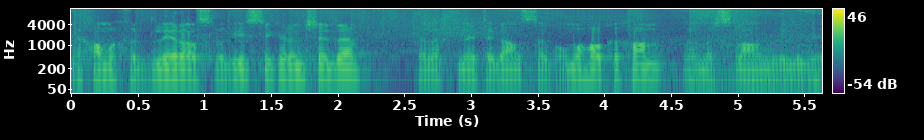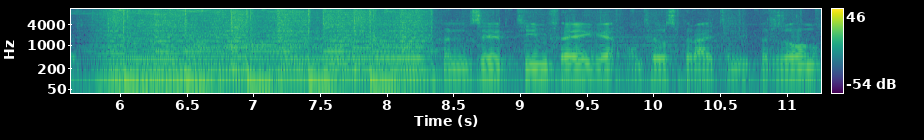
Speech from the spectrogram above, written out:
Ich habe mich für die Lehre als Logistiker entschieden, weil ich nicht den ganzen Tag rumhocken kann, weil mir es langweilig wird. Ich bin eine sehr teamfähige und hilfsbereitende Person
